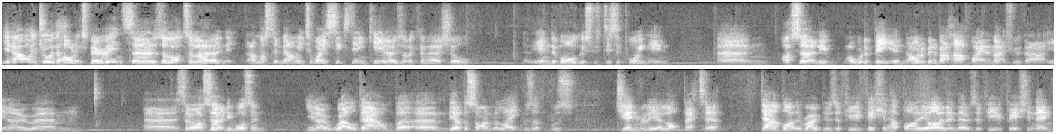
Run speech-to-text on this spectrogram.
you know, I enjoyed the whole experience. Uh, there's a lot to learn. I must admit, I mean, to weigh 16 kilos on a commercial at the end of August was disappointing. Um, I certainly, I would have beaten, I would have been about halfway in the match with that, you know. Um, uh, so I certainly wasn't, you know, well down. But um, the other side of the lake was was generally a lot better. Down by the rope there was a few fish, and up by the island there was a few fish, and then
